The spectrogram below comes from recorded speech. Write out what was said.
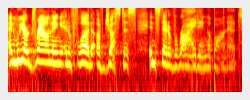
And we are drowning in a flood of justice instead of riding upon it.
